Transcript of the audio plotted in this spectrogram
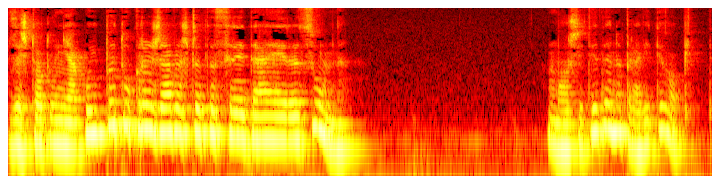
защото някой път окръжаващата среда е разумна. Можете да направите опит.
